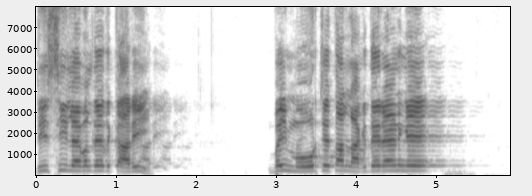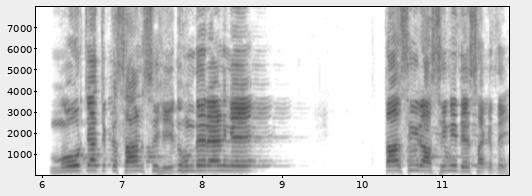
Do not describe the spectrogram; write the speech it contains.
ਡੀਸੀ ਲੈਵਲ ਦੇ ਅਧਿਕਾਰੀ ਬਈ ਮੋਰਚੇ ਤਾਂ ਲੱਗਦੇ ਰਹਿਣਗੇ। ਮੋਰਚਾ 'ਚ ਕਿਸਾਨ ਸ਼ਹੀਦ ਹੁੰਦੇ ਰਹਿਣਗੇ। ਤਾਂ ਅਸੀਂ ਰਾਸ਼ੀ ਨਹੀਂ ਦੇ ਸਕਦੇ।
